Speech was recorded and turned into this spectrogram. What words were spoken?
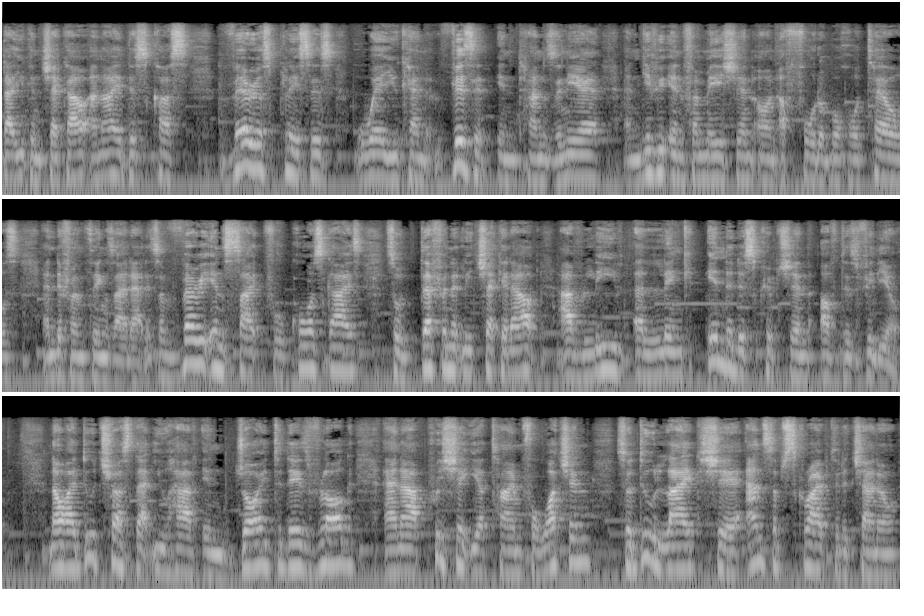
that you can check out and I discuss various places where you can visit in Tanzania and give you information on affordable hotels and different things like that. It's a very insightful course guys so definitely check it out. I've left a link in the description of this video. Now I do trust that you have enjoyed today's vlog and I appreciate your time for watching. So do like, share and subscribe to the channel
